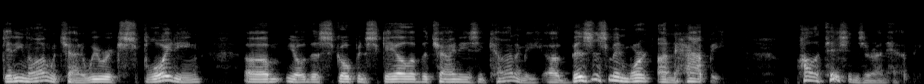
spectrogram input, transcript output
getting on with China. We were exploiting, um, you know, the scope and scale of the Chinese economy. Uh, businessmen weren't unhappy; politicians are unhappy.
